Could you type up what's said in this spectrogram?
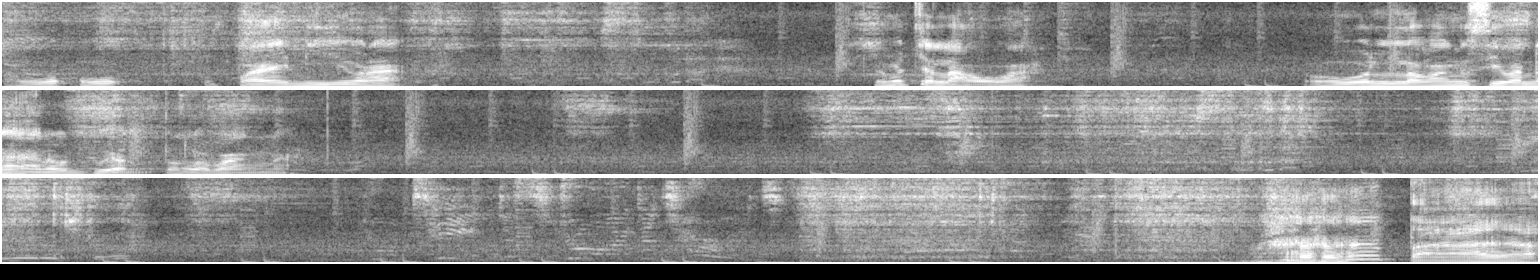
โอ้โอ้ไปหนีก็ละแล้วมันจะเหล่าอะ โอ้โห ระวังซีวาน่านะเพื่อนๆต้องระวังนะ ตายอะ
